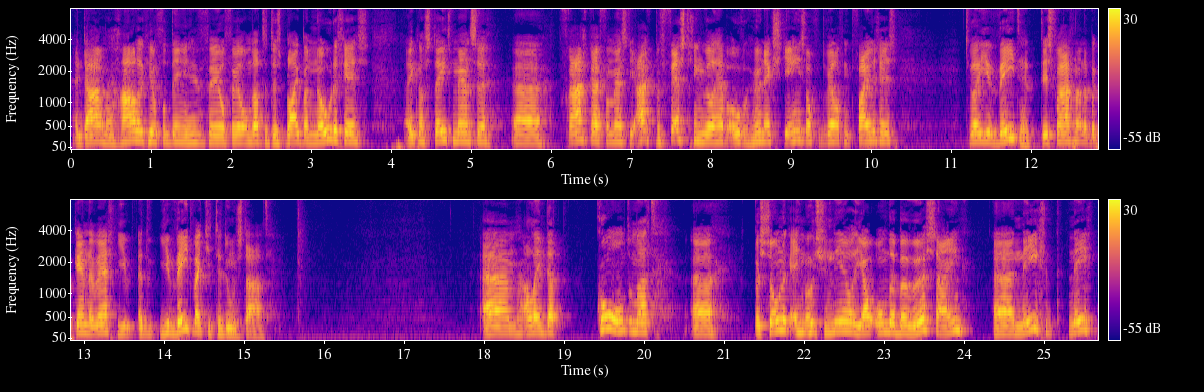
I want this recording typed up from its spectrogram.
En daarom herhaal ik heel veel dingen heel veel, veel omdat het dus blijkbaar nodig is. Ik nog steeds mensen uh, vragen krijg van mensen die eigenlijk bevestiging willen hebben over hun exchange, of het wel of niet veilig is. Terwijl je weet het. Het is vraag naar de bekende weg. Je, je weet wat je te doen staat. Um, alleen dat komt omdat uh, persoonlijk emotioneel jouw onderbewustzijn uh, 9, 9,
